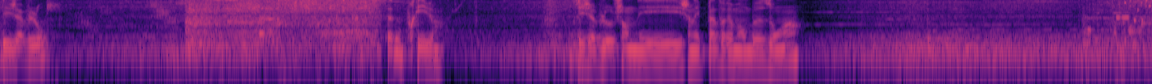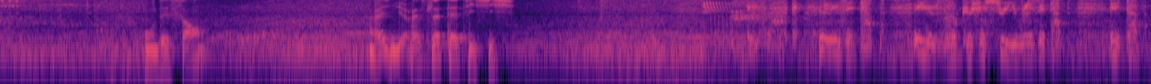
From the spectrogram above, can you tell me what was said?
Des javelots. Saloperie. va. Les javelots, j'en ai, j'en ai pas vraiment besoin. On descend. Il lui reste la tête ici. Les étapes. Il veut que je suive les étapes. Étape 1,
